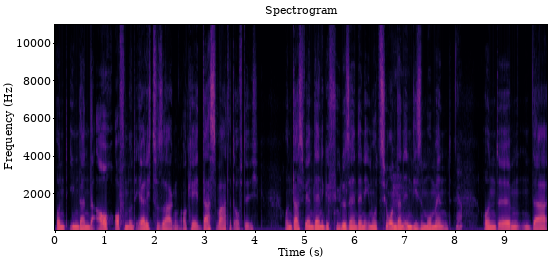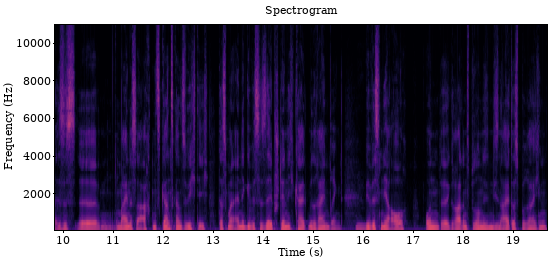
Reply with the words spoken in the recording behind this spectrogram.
und ihnen dann da auch offen und ehrlich zu sagen, okay, das wartet auf dich und das werden deine Gefühle sein, deine Emotionen dann in diesem Moment. Ja. Und ähm, da ist es äh, meines Erachtens ganz, ganz wichtig, dass man eine gewisse Selbstständigkeit mit reinbringt. Wir wissen ja auch, und äh, gerade insbesondere in diesen Altersbereichen,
